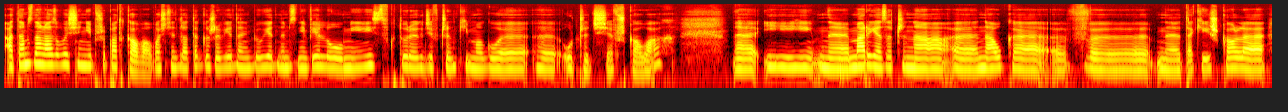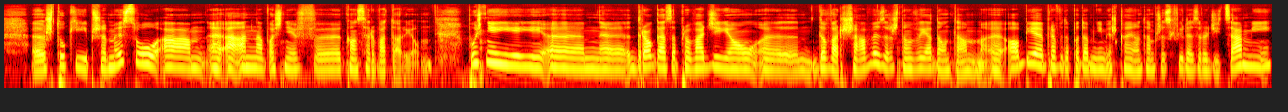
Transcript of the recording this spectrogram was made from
a tam znalazły się nieprzypadkowo, właśnie dlatego, że Wiedeń był jednym z niewielu miejsc, w których dziewczynki mogły e, uczyć się w szkołach. E, I Maria zaczyna naukę w takiej szkole sztuki i przemysłu, a, a Anna właśnie w konserwatorium. Później jej droga zaprowadzi ją do Warszawy, zresztą wyjadą tam obie, sobie, prawdopodobnie mieszkają tam przez chwilę z rodzicami.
